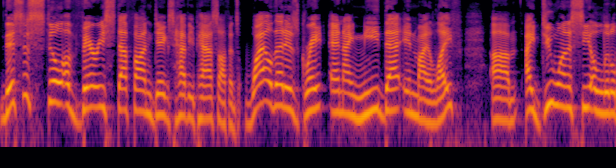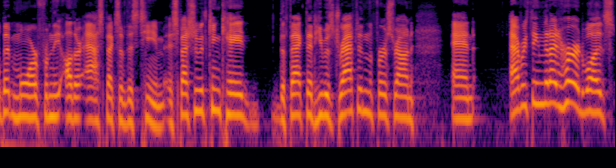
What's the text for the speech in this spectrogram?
this is still a very Stefon Diggs heavy pass offense. While that is great and I need that in my life, um, I do want to see a little bit more from the other aspects of this team, especially with Kincaid. The fact that he was drafted in the first round and everything that I'd heard was,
